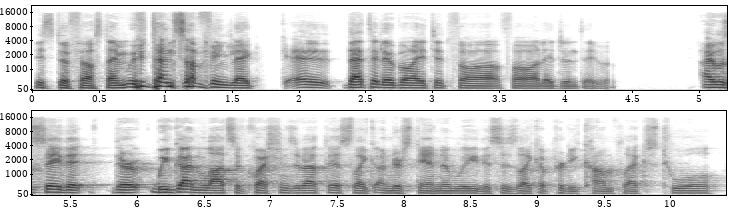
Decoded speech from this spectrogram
it's the first time we've done something like uh, that elaborated for for our legend table. I will say that there we've gotten lots of questions about this. Like, understandably, this is like a pretty complex tool,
